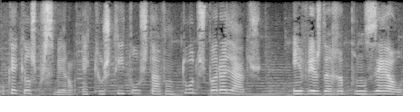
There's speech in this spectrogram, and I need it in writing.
o que é que eles perceberam? É que os títulos estavam todos baralhados. Em vez da Rapunzel,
